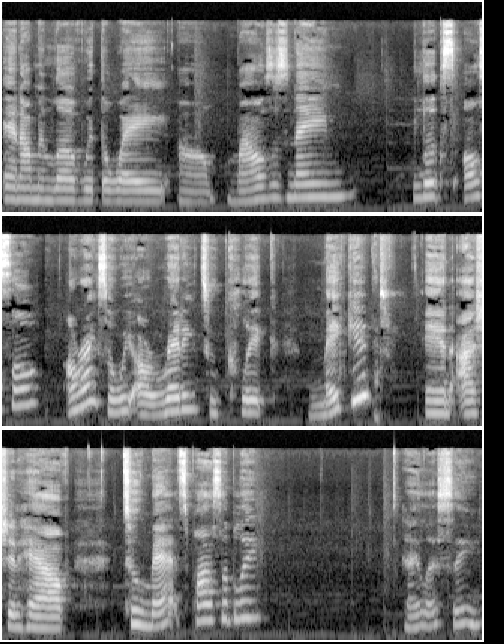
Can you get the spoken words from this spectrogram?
and I'm in love with the way um, Miles's name looks also. All right, so we are ready to click make it and I should have two mats possibly. Okay, let's see.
